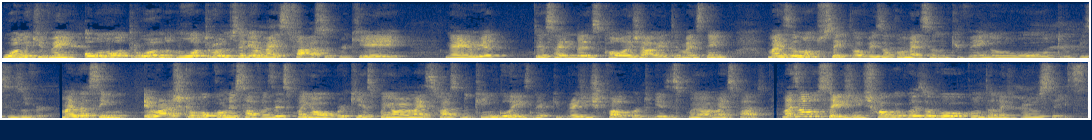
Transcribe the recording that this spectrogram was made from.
O ano que vem ou no outro ano. No outro ano seria mais fácil, porque, né, eu ia ter saído da escola já, eu ia ter mais tempo. Mas eu não sei, talvez eu comece ano que vem ou no outro, preciso ver. Mas assim, eu acho que eu vou começar a fazer espanhol porque espanhol é mais fácil do que inglês, né? Porque pra gente que fala português, espanhol é mais fácil. Mas eu não sei, gente, qualquer coisa eu vou contando aqui pra vocês.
